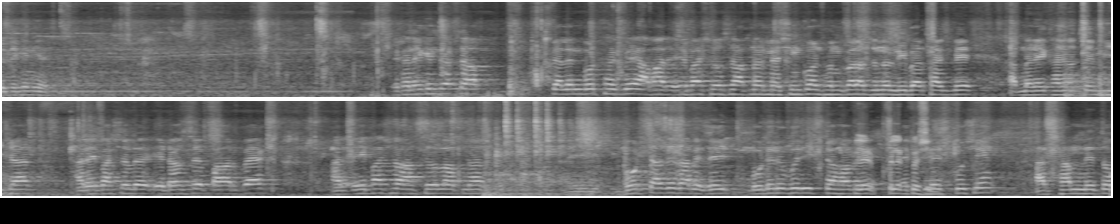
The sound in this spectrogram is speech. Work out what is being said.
এদিকে নিয়ে আসি। এখানে কিন্তু একটা প্যালেন বোর্ড থাকবে আবার এ পাশে হচ্ছে আপনার মেশিন কন্ট্রোল করার জন্য লিভার থাকবে আপনার এখানে হচ্ছে মিটার আর এই পাশে হলো এটা হচ্ছে পাওয়ার ব্যাগ আর এই পাশে আছে হলো আপনার এই বোর্ডটা যে যাবে যেই বোর্ডের উপর ইটটা হবে প্লেট পুশিং আর সামনে তো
